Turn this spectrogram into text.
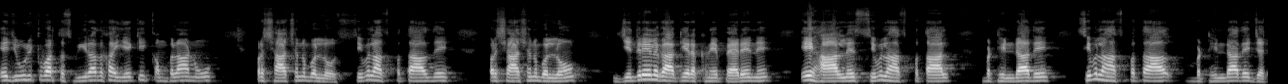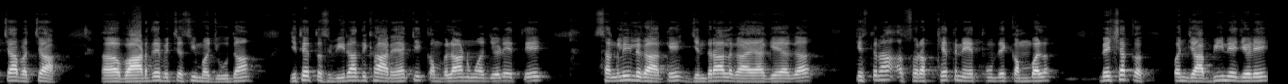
ਇਹ ਜ਼ਰੂਰ ਇੱਕ ਵਾਰ ਤਸਵੀਰਾਂ ਦਿਖਾਈਏ ਕਿ ਕੰਬਲਾਂ ਨੂੰ ਪ੍ਰਸ਼ਾਸਨ ਵੱਲੋਂ, ਸਿਵਲ ਹਸਪਤਾਲ ਦੇ ਪ੍ਰਸ਼ਾਸਨ ਵੱਲੋਂ ਜਿੰਦਰੇ ਲਗਾ ਕੇ ਰੱਖਣੇ ਪੈ ਰਹੇ ਨੇ। ਇਹ ਹਾਲ ਨੇ ਸਿਵਲ ਹਸਪਤਾਲ ਬਠਿੰਡਾ ਦੇ। ਸਿਵਲ ਹਸਪਤਾਲ ਬਠਿੰਡਾ ਦੇ ਜੱਚਾ ਬੱਚਾ ਵਾਰਡ ਦੇ ਵਿੱਚ ਅਸੀਂ ਮੌਜੂਦ ਹਾਂ। ਜਿੱਥੇ ਤਸਵੀਰਾਂ ਦਿਖਾ ਰਿਹਾ ਕਿ ਕੰਬਲਾਂ ਨੂੰ ਆ ਜਿਹੜੇ ਤੇ ਸੰਗਲੀ ਲਗਾ ਕੇ ਜਿੰਦਰਾ ਲਗਾਇਆ ਗਿਆ ਹੈਗਾ। ਕਿਸ ਤਰ੍ਹਾਂ ਅਸੁਰੱਖਿਅਤ ਨੇ ਇੱਥੋਂ ਦੇ ਕੰਬਲ? ਬੇਸ਼ੱਕ ਪੰਜਾਬੀ ਨੇ ਜਿਹੜੇ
